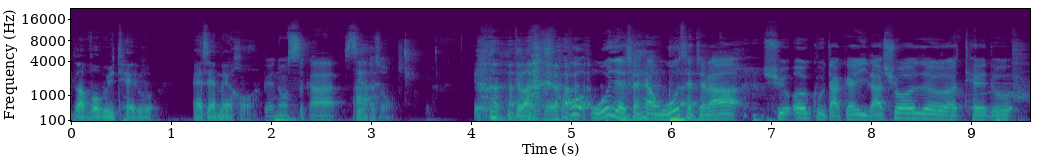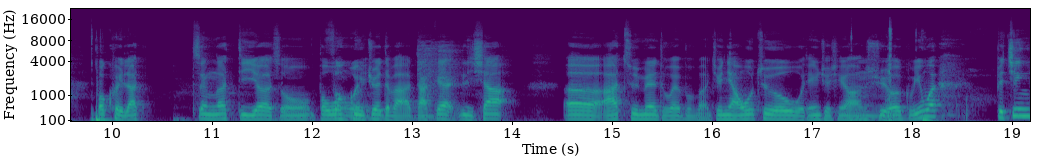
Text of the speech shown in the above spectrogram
对伐？服务员态度还侪蛮好个，别侬自家三个钟，对伐？不过我现在想想，我实际上去欧股，大概伊拉销售个态度，包括伊拉整个店个种拨我感觉，对伐？大概里向呃也占蛮大一部分，就让我最后下定决心哦选欧股，因为毕竟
